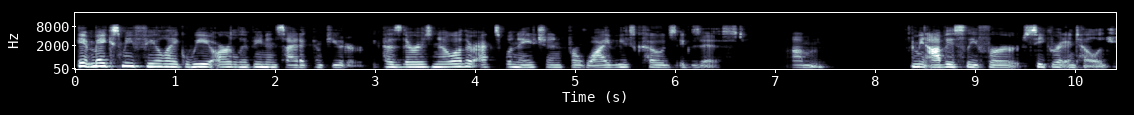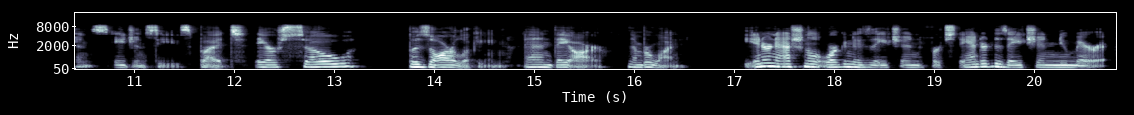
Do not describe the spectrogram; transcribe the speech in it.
it makes me feel like we are living inside a computer because there is no other explanation for why these codes exist. Um, I mean, obviously for secret intelligence agencies, but they are so bizarre looking, and they are. Number one, the International Organization for Standardization Numeric.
